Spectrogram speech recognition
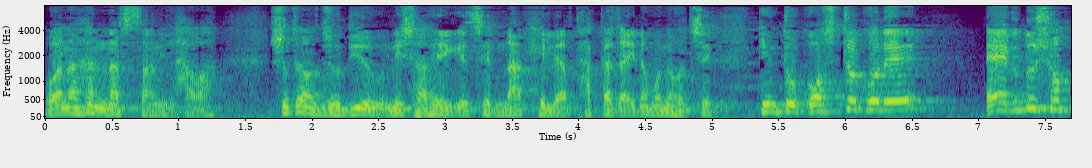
ওয়ানাহান নাফসানিল হাওয়া। সুতরাং যদিও নেশা হয়ে গেছে, না খেলে আর থাকা যায় না মনে হচ্ছে, কিন্তু কষ্ট করে এক দু সপ্তাহ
